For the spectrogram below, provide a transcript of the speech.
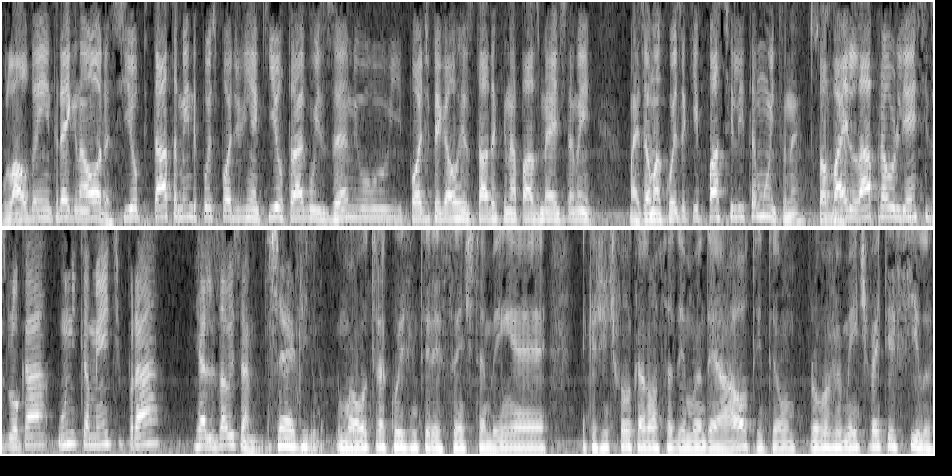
o laudo é entregue na hora. Se optar também depois pode vir aqui, eu trago o exame o, e pode pegar o resultado aqui na PasMed também. Mas é uma coisa que facilita muito, né? Só Sim. vai lá para a urgência se deslocar unicamente para realizar o exame. Certo. Uma outra coisa interessante também é, é que a gente falou que a nossa demanda é alta, então provavelmente vai ter fila.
